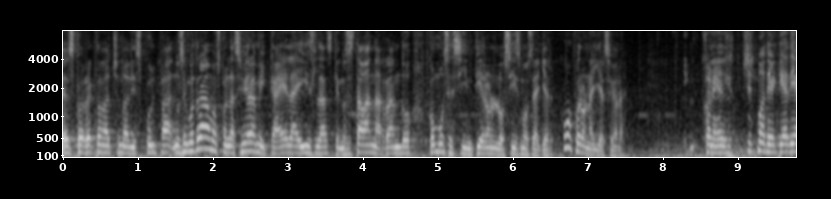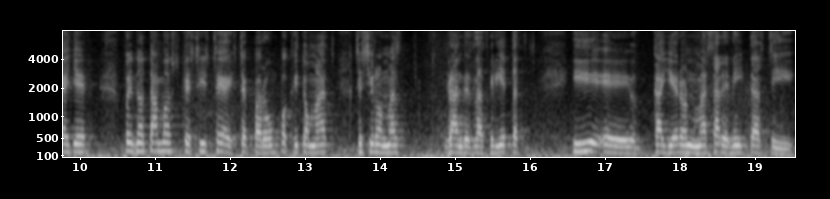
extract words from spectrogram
Es correcto, Nacho, una disculpa. Nos encontrábamos con la señora Micaela Islas, que nos estaba narrando cómo se sintieron los sismos de ayer. ¿Cómo fueron ayer, señora? Con el sismo del día de ayer, pues notamos que sí se separó un poquito más, se hicieron más grandes las grietas y eh, cayeron más arenitas y,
